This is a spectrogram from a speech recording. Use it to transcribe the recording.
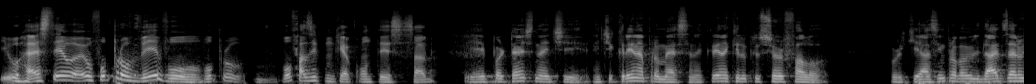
e o resto eu, eu vou prover, vou, vou, vou fazer com que aconteça, sabe? E é importante, né, a gente, a gente crer na promessa, né? Crer naquilo que o Senhor falou. Porque as improbabilidades eram,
